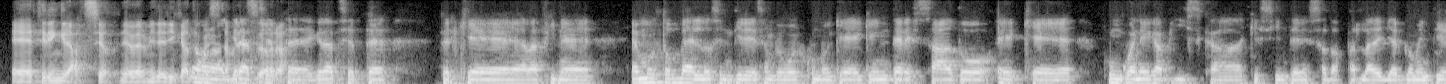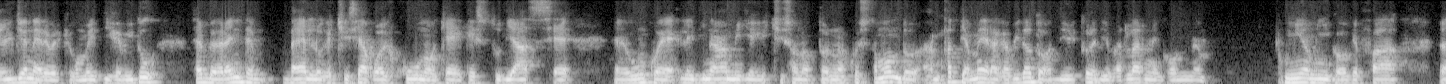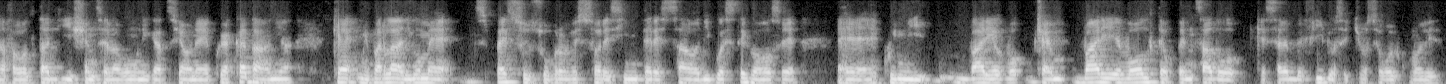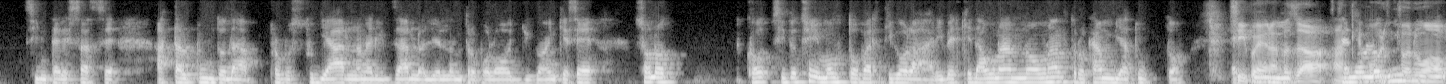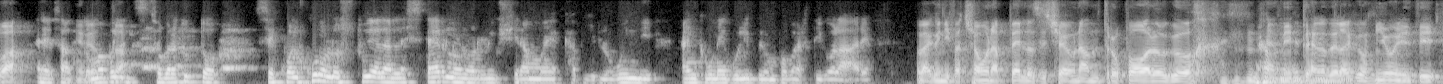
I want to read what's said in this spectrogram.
E ti ringrazio di avermi dedicato no, questa grazie mezz'ora. A te, grazie a te, perché alla fine è molto bello sentire sempre qualcuno che, che è interessato e che comunque ne capisca, che sia interessato a parlare di argomenti del genere, perché come dicevi tu, sarebbe veramente bello che ci sia qualcuno che, che studiasse eh, comunque le dinamiche che ci sono attorno a questo mondo. Infatti a me era capitato addirittura di parlarne con un mio amico che fa la facoltà di scienze della comunicazione qui a Catania, che mi parlava di come spesso il suo professore si interessava di queste cose e quindi varie, cioè, varie volte ho pensato che sarebbe figo se ci fosse qualcuno che si interessasse a tal punto da proprio studiarlo, analizzarlo a livello antropologico, anche se sono co- situazioni molto particolari perché da un anno a un altro cambia tutto. Sì, poi è una cosa anche molto vivi, nuova. Esatto, ma poi soprattutto se qualcuno lo studia dall'esterno non riuscirà mai a capirlo, quindi è anche un equilibrio un po' particolare. Vabbè, quindi facciamo un appello se c'è un antropologo all'interno della community.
